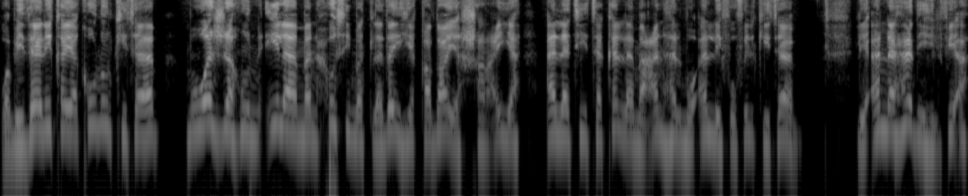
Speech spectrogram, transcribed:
وبذلك يكون الكتاب موجه إلى من حسمت لديه قضايا الشرعية التي تكلم عنها المؤلف في الكتاب لأن هذه الفئة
